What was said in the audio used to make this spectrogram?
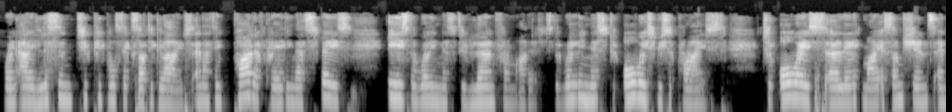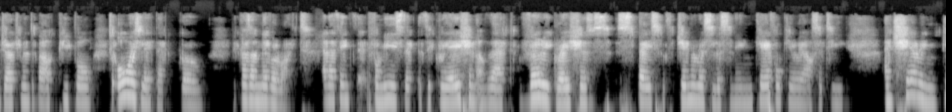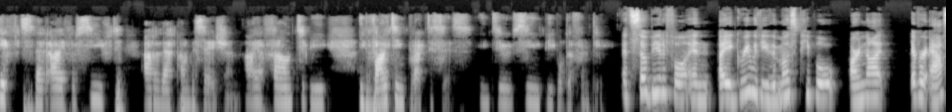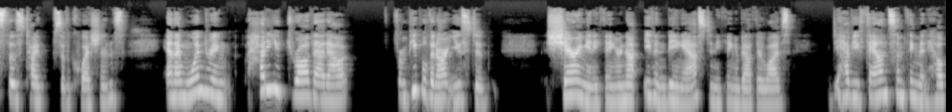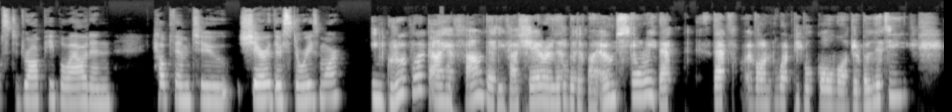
when I listen to people's exotic lives. And I think part of creating that space is the willingness to learn from others, the willingness to always be surprised, to always uh, let my assumptions and judgment about people, to always let that go because I'm never right. And I think for me, it's the, it's the creation of that very gracious space with generous listening, careful curiosity, and sharing gifts that I've received out of that conversation. I have found to be inviting practices into seeing people differently. It's so beautiful. And I agree with you that most people are not ever asked those types of questions. And I'm wondering, how do you draw that out from people that aren't used to sharing anything or not even being asked anything about their lives? Have you found something that helps to draw people out and help them to share their stories more? In group work, I have found that if I share a little bit of my own story, that that what people call vulnerability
